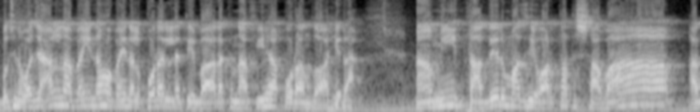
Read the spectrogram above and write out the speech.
বলছেন ওয়াজা আল্লাহ বাইনাহ বাইনাল কোরআল্লাতি বারাক নাফিহা কোরআন জাহেরা আমি তাদের মাঝে, অর্থাৎ সাবা আর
